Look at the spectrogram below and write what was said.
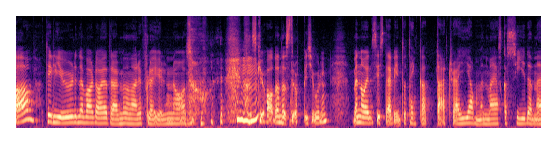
av til jul. Det var da jeg drev med den der fløyelen og så skulle ha denne stroppekjolen. Men nå i det siste har jeg begynt å tenke at der tror jeg jammen meg jeg skal sy denne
